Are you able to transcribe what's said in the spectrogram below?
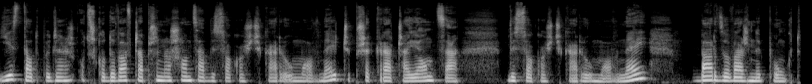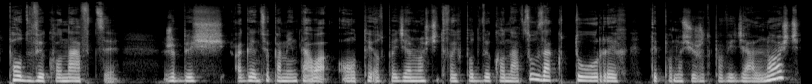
jest ta odpowiedzialność odszkodowawcza przynosząca wysokość kary umownej, czy przekraczająca wysokość kary umownej. Bardzo ważny punkt podwykonawcy żebyś agencjo pamiętała o tej odpowiedzialności Twoich podwykonawców, za których Ty ponosisz odpowiedzialność.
